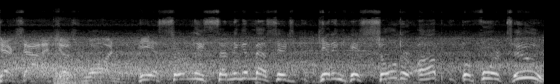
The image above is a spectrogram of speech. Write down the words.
Kicks out at just one. He is certainly sending a message, getting his shoulder up before two.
